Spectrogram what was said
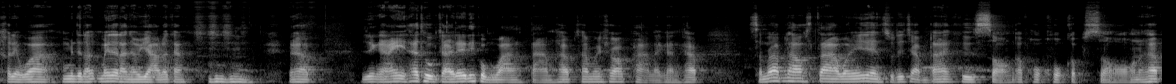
เขาเรียกว่าไม่ได้ไม่ได้รันยาวๆแล้วกันนะครับ ยังไงถ้าถูกใจเลขที่ผมวางตามครับ ถ้าไม่ชอบผ่านแล้วกันครับสำหรับราวสตาร์วันนี้เด่นสุดที่จับได้คือ 2 กับ 6 6 กับ 2 นะครับ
